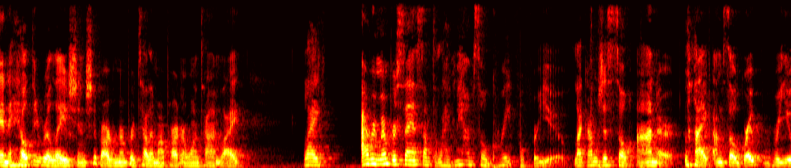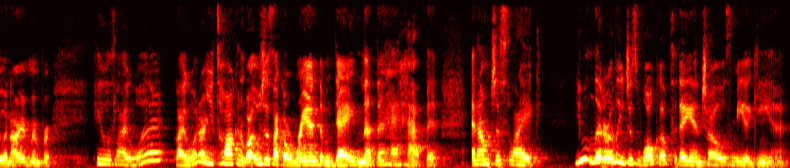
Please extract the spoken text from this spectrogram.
in a healthy relationship, I remember telling my partner one time, like, like, I remember saying something like, man, I'm so grateful for you. Like, I'm just so honored. Like, I'm so grateful for you. And I remember he was like, what? Like, what are you talking about? It was just like a random day. Nothing had happened. And I'm just like, you literally just woke up today and chose me again.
